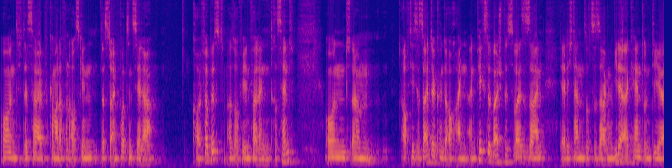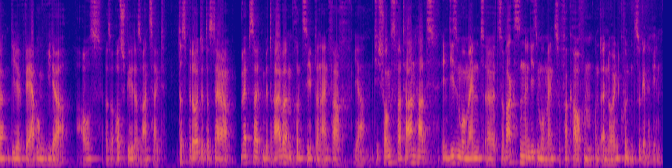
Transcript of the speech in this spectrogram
Und deshalb kann man davon ausgehen, dass du ein potenzieller Käufer bist, also auf jeden Fall ein Interessent. Und ähm, auf dieser Seite könnte auch ein, ein Pixel beispielsweise sein, der dich dann sozusagen wiedererkennt und dir, dir Werbung wieder aus, also ausspielt, also anzeigt. Das bedeutet, dass der Webseitenbetreiber im Prinzip dann einfach ja die Chance vertan hat, in diesem Moment äh, zu wachsen, in diesem Moment zu verkaufen und einen neuen Kunden zu generieren.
